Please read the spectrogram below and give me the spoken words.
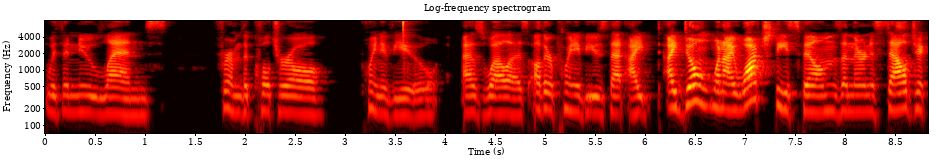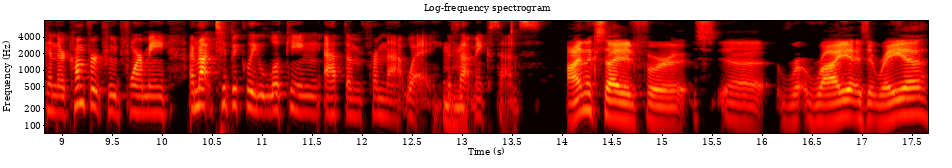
with a new lens from the cultural point of view as well as other point of views that I I don't when I watch these films and they're nostalgic and they're comfort food for me. I'm not typically looking at them from that way, if Mhm. that makes sense. I'm excited for uh, Raya. Is it Raya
